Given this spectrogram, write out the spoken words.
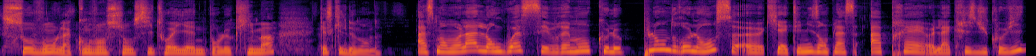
Sauvons la Convention citoyenne pour le climat. Qu'est-ce qu'il demande? À ce moment-là, l'angoisse, c'est vraiment que le plan de relance euh, qui a été mis en place après euh, la crise du Covid,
